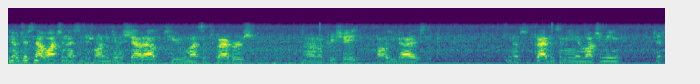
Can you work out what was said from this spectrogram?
you know, just now watching this, I just wanted to give a shout out to my subscribers. Um, appreciate all you guys, you know, subscribing to me and watching me just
